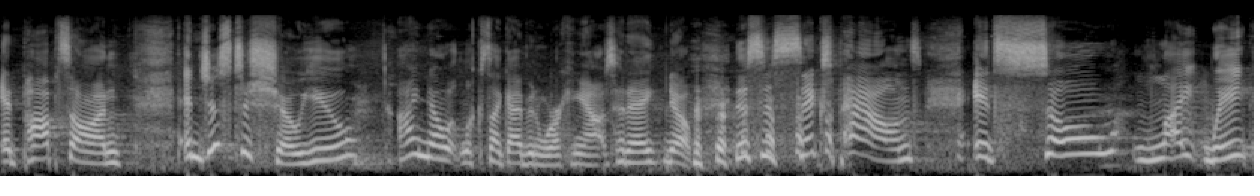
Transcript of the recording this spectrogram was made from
it pops on. And just to show you, I know it looks like I've been working out today. No, this is six pounds. It's so lightweight,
